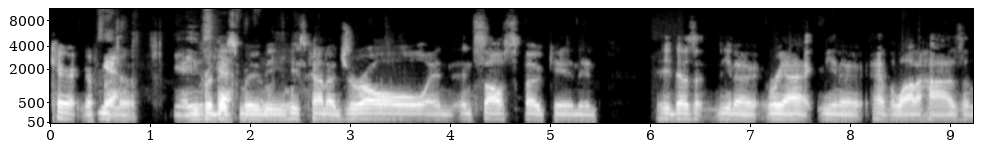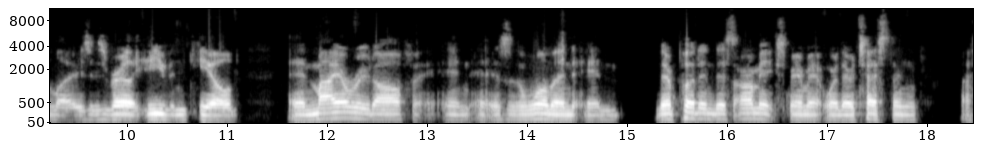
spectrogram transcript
character for yeah, the yeah. For this movie. He's kind of droll and and soft spoken, and he doesn't, you know, react, you know, have a lot of highs and lows. He's really even keeled. And Maya Rudolph and, is the woman, and they're put in this army experiment where they're testing a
